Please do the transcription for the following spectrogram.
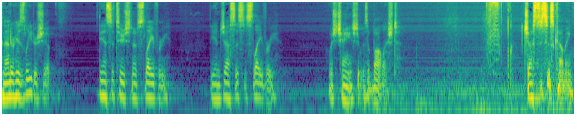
And under his leadership, the institution of slavery the injustice of slavery was changed, it was abolished. Justice is coming.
